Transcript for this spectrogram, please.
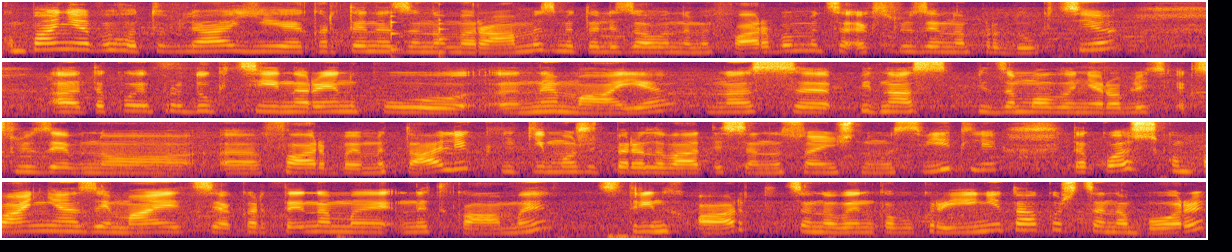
Компанія виготовляє картини за номерами з металізованими фарбами. Це ексклюзивна продукція. Такої продукції на ринку е, немає. У нас е, під нас під замовлення роблять ексклюзивно е, фарби металік, які можуть переливатися на сонячному світлі. Також компанія займається картинами нитками. Стрінг арт це новинка в Україні. Також це набори.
